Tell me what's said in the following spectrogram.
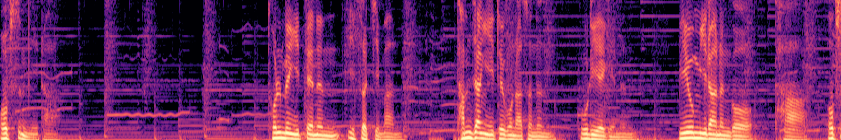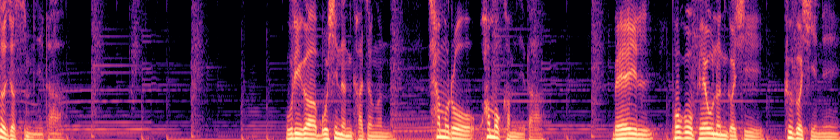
없습니다. 돌멩이 때는 있었지만 담장이 되고 나서는 우리에게는 미움이라는 거 다 없어졌습니다. 우리가 모시는 가정은 참으로 화목합니다. 매일 보고 배우는 것이 그것이니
